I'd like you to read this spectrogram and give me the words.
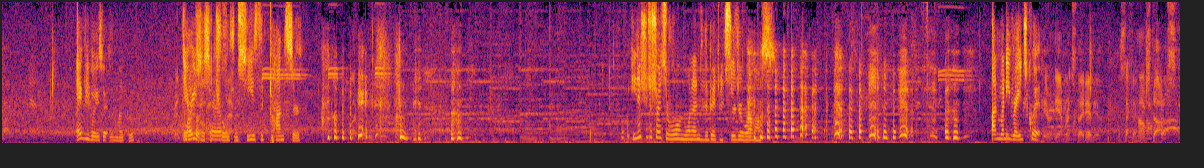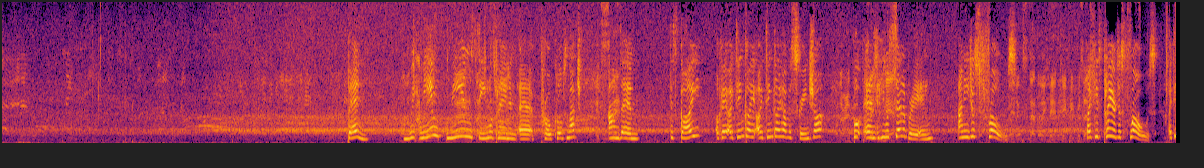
Everybody's better than Michael. Gary's just terrible. atrocious. is the cancer. he literally just tries to run one end of the pitch with Sergio Ramos. and when he rage quit. Here at the Emirates Stadium, the second half starts. Ben, we, me and me and Dean were playing in a pro clubs match, and um, this guy. Okay, I think I I think I have a screenshot, but um, he was celebrating, and he just froze. Like his player just froze. I think.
